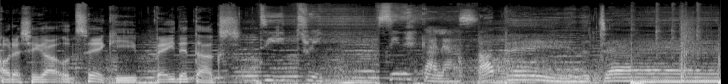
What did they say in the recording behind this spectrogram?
Ahora llega Otseki, Pay the Tax. Deep Tree, sin escalas. I pay the tax.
